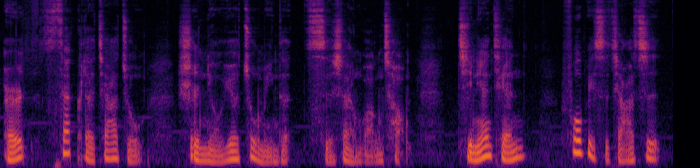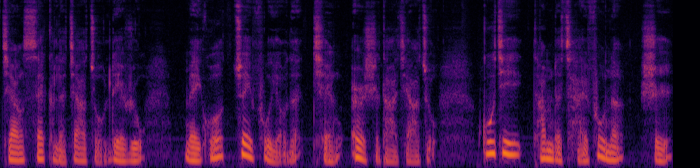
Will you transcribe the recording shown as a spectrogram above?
而 Sackler 家族是纽约著名的慈善王朝。几年前，《Forbes》杂志将 Sackler 家族列入美国最富有的前二十大家族，估计他们的财富呢是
